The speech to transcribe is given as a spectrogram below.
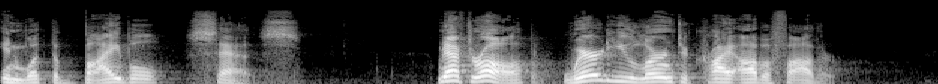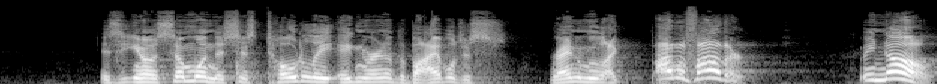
in what the Bible says. And after all, where do you learn to cry Abba Father? Is it, you know, someone that's just totally ignorant of the Bible, just randomly like, Abba Father? I mean, no.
